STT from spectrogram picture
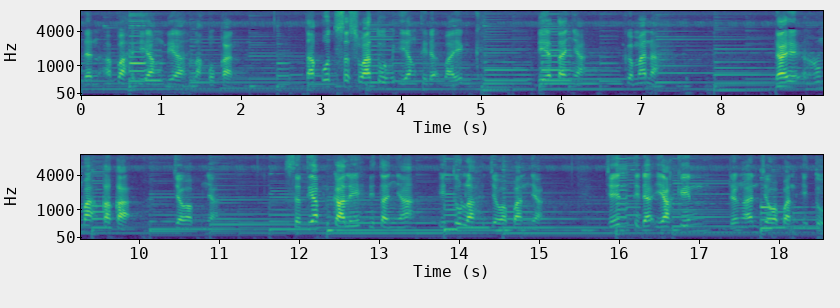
dan apa yang dia lakukan. Takut sesuatu yang tidak baik, dia tanya, ke mana? Dari rumah kakak, jawabnya. Setiap kali ditanya, itulah jawabannya. Jane tidak yakin dengan jawaban itu.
